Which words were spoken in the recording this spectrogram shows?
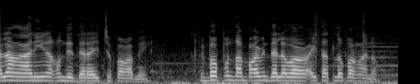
Alam nga kanina kung didiretso pa kami May papuntahan pa kami dalawa ay tatlo pang ano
